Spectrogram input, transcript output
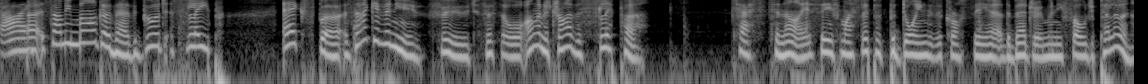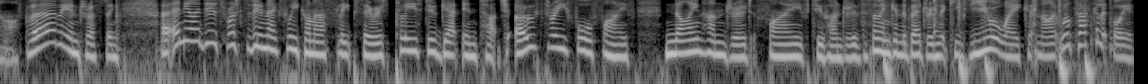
Bye. Uh, Sammy Margo there, the good sleep expert. Has that given you food for thought? I'm going to try the slipper test tonight. See if my slipper padoings across the uh, the bedroom when you fold your pillow in half. Very interesting. Uh, any ideas for us to do next week on our sleep series? Please do get in touch. 0345 900 5200. If there's something in the bedroom that keeps you awake at night, we'll tackle it for you.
